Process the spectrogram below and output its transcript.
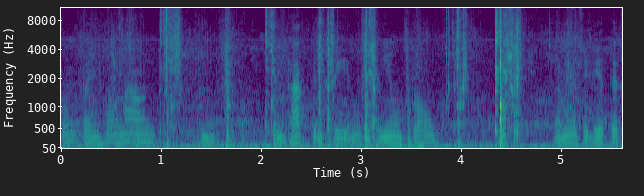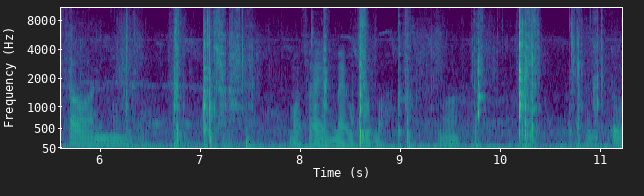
ต้นไปข้างหน้ามันเป็นพักเป็นสีมันก็จะยุบลงแล้วมันก็จะเรียกแต่ตอนๆมอใส่ใบมะกรูดบ่ว่าเป็นตัว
